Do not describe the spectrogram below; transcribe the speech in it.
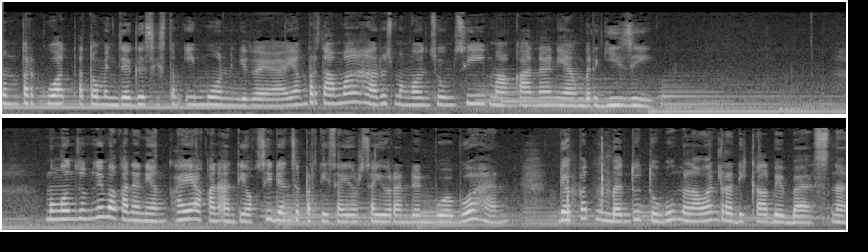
memperkuat atau menjaga sistem imun gitu ya. Yang pertama harus mengonsumsi makanan yang bergizi. Mengonsumsi makanan yang kaya akan antioksidan seperti sayur-sayuran dan buah-buahan dapat membantu tubuh melawan radikal bebas. Nah,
